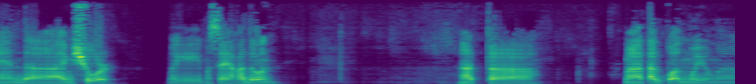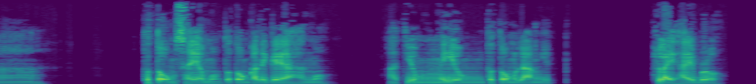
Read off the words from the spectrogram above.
and uh, I'm sure magiging masaya ka doon. At uh, matagpuan mo yung uh, totoong saya mo, totoong kaligayahan mo, at yung iyong totoong langit. Fly high, bro.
